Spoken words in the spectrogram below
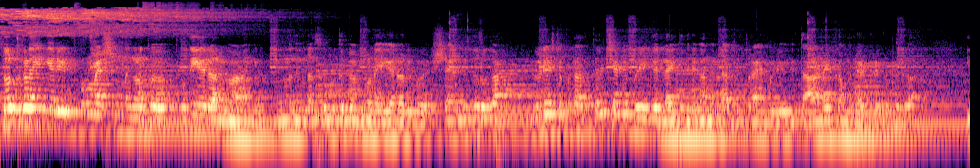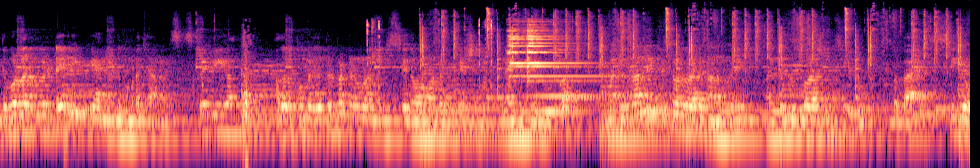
സുഹൃത്തുക്കളെ ഈ ഒരു ഇൻഫർമേഷൻ നിങ്ങൾക്ക് പുതിയൊരു അറിവാണെങ്കിൽ നിങ്ങൾ നിങ്ങളുടെ സുഹൃത്തുക്കൾ കൂടെ ഈ ഒരു അറിവ് ഷെയർ ചെയ്ത് കൊടുക്കുക. വീഡിയോ ഇഷ്ടപ്പെട്ടാൽ തീർച്ചയായിട്ടും വീഡിയോക്ക് ലൈക്ക് തരിക നിങ്ങളുടെ അഭിപ്രായം വീഡിയോക്ക് താഴെ കമന്റ് ആയിട്ട് രേഖപ്പെടുത്തുക. ഇതുപോലുള്ള അറിവുകൾ ഡെയിലി ചെയ്യാനായിട്ട് നമ്മുടെ ചാനൽ സബ്സ്ക്രൈബ് ചെയ്യുക. അതോടൊപ്പം ബെൽ ബട്ടൺ കൂടെ മിസ് ചെയ്ത നോട്ടിഫിക്കേഷൻ മറ്റൊരു നല്ല എപ്പിസോഡുമായിട്ട് കാണുന്നവരെ നല്ലൊരു ആശംസിക്കുന്നു. ബൈ സി യു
